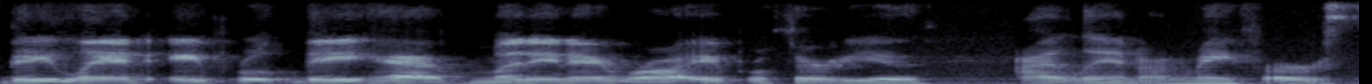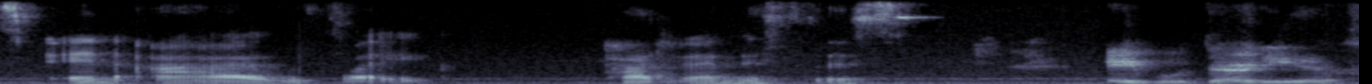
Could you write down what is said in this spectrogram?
They land April. They have Monday Night Raw April 30th. I land on May 1st, and I was like, "How did I miss this?" April 30th.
